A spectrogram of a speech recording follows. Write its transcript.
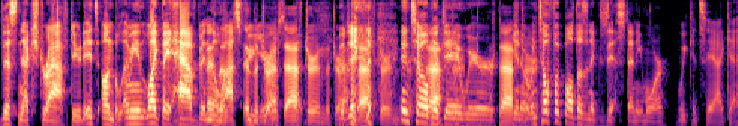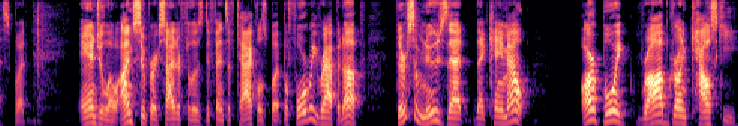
this next draft, dude. It's unbelievable. I mean, like they have been the, the, last few in the years, draft after, in the draft after, the until draft the day where you know until football doesn't exist anymore. We can say, I guess. But Angelo, I'm super excited for those defensive tackles. But before we wrap it up, there's some news that that came out. Our boy Rob Gronkowski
